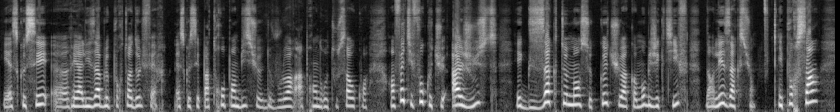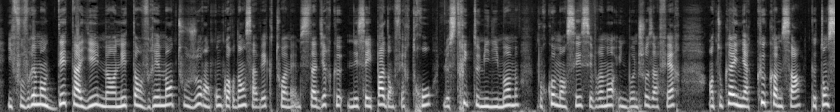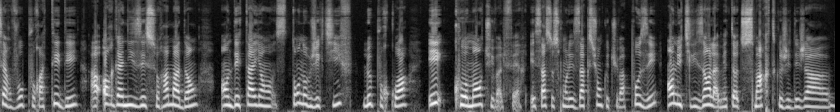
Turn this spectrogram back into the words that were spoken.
Et est-ce que c'est euh, réalisable pour toi de le faire? Est-ce que c'est pas trop ambitieux de vouloir apprendre tout ça ou quoi? En fait, il faut que tu ajustes exactement ce que tu as comme objectif dans les actions. Et pour ça, il faut vraiment détailler, mais en étant vraiment toujours en concordance avec toi-même. C'est-à-dire que n'essaye pas d'en faire trop. Le strict minimum pour commencer, c'est vraiment une bonne chose à faire. En tout cas, il n'y a que comme ça que ton cerveau pourra t'aider à organiser ce ramadan en détaillant ton objectif, le pourquoi et comment tu vas le faire. Et ça, ce seront les actions que tu vas poser en utilisant la méthode SMART que j'ai déjà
